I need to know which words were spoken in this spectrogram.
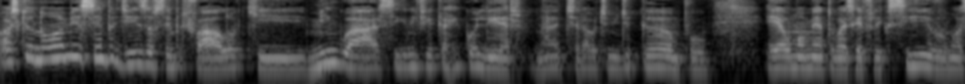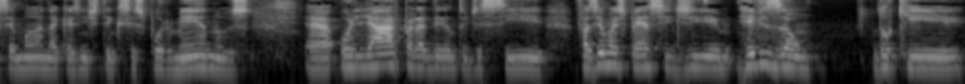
Eu acho que o nome sempre diz, eu sempre falo, que minguar significa recolher, né? tirar o time de campo. É um momento mais reflexivo, uma semana que a gente tem que se expor menos, é, olhar para dentro de si, fazer uma espécie de revisão do que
